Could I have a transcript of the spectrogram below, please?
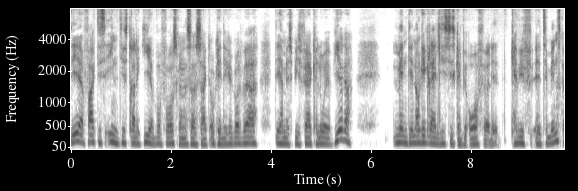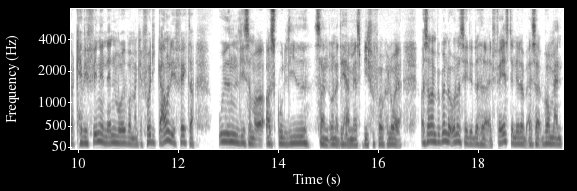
det er faktisk en af de strategier, hvor forskerne så har sagt, okay, det kan godt være, det her med at spise færre kalorier virker, men det er nok ikke realistisk, at vi overfører det kan vi, øh, til mennesker. Kan vi finde en anden måde, hvor man kan få de gavnlige effekter, uden ligesom at, at skulle lide sådan under det her med at spise for få kalorier. Og så er man begyndt at undersøge det, der hedder at faste netop, altså hvor man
